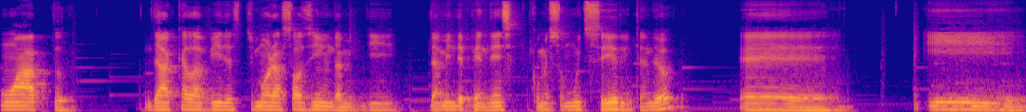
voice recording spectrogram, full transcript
um hábito daquela vida de morar sozinho, da, de, da minha independência, que começou muito cedo, entendeu? É, e,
